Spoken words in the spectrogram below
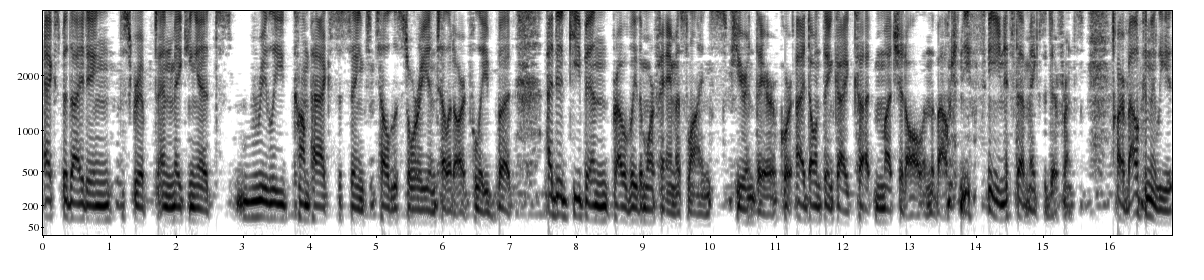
expediting the script and making it really compact, succinct, tell the story and tell it artfully. But I did keep in probably the more famous lines here and there. Of course, I don't think I cut much at all in the balcony scene, if that makes a difference. Our balcony,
